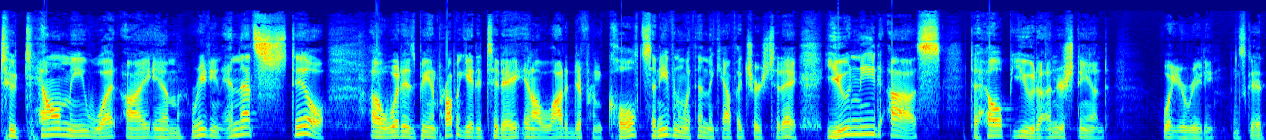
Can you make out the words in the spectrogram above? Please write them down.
to tell me what I am reading. And that's still uh, what is being propagated today in a lot of different cults and even within the Catholic Church today. You need us to help you to understand what you're reading. That's good.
